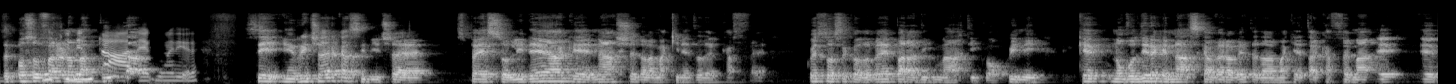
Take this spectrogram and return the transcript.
se posso fare una battuta come dire. sì in ricerca si dice spesso l'idea che nasce dalla macchinetta del caffè questo secondo me è paradigmatico quindi che non vuol dire che nasca veramente dalla macchinetta del caffè ma è è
